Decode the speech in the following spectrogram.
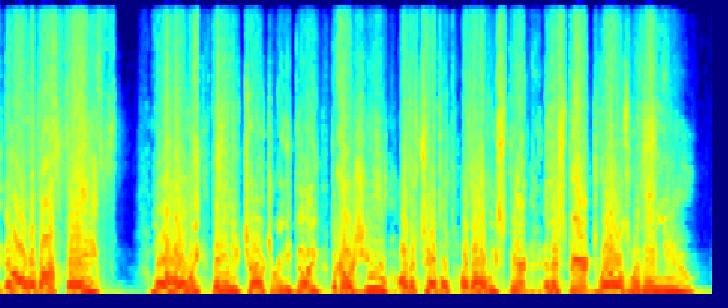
in all of our faith. More holy than any church or any building because you are the temple of the Holy Spirit and the Spirit dwells within you.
